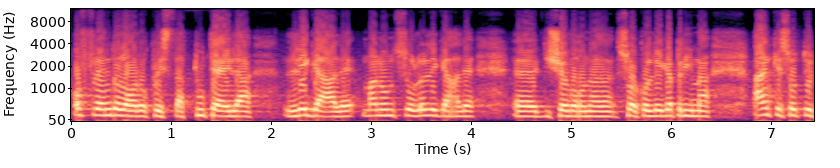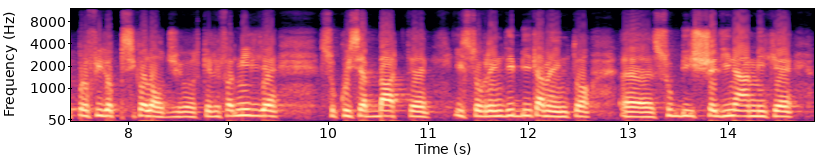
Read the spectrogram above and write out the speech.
offrendo loro questa tutela legale, ma non solo legale, eh, diceva una sua collega prima, anche sotto il profilo psicologico, perché le famiglie su cui si abbatte il sovraindebitamento eh, subisce dinamiche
